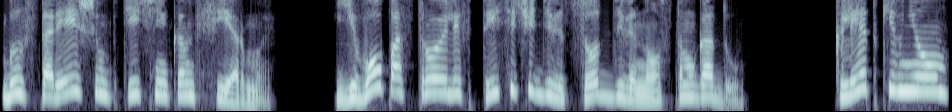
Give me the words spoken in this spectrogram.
был старейшим птичником фермы. Его построили в 1990 году. Клетки в нем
